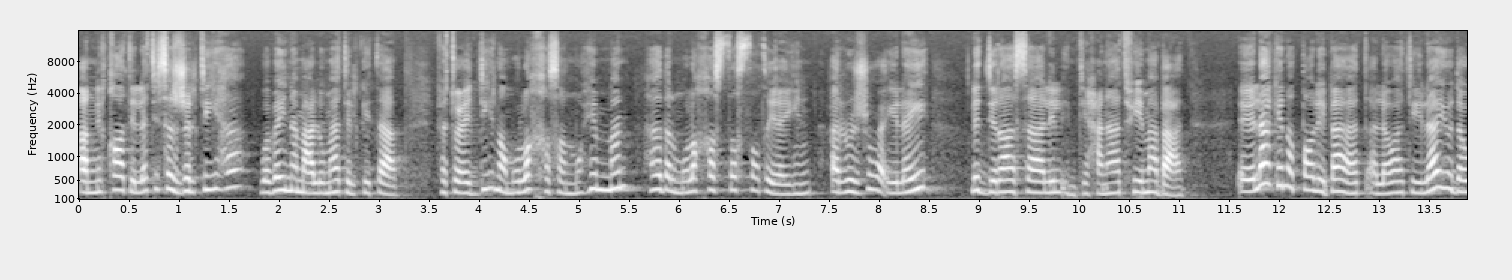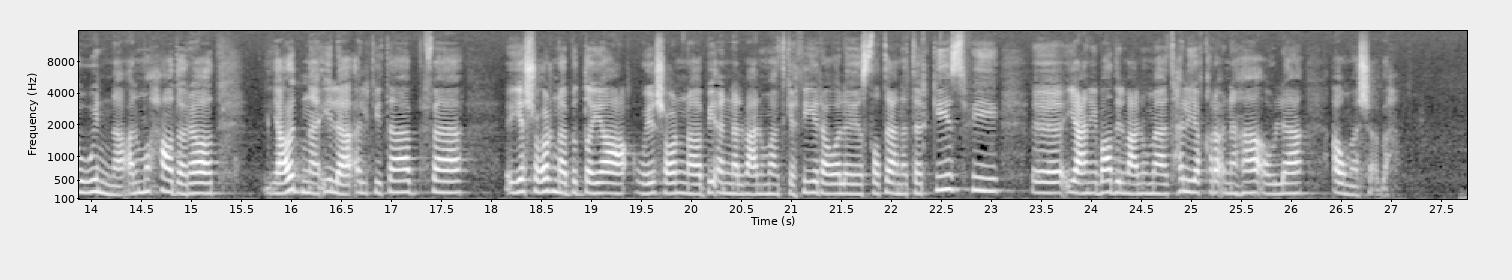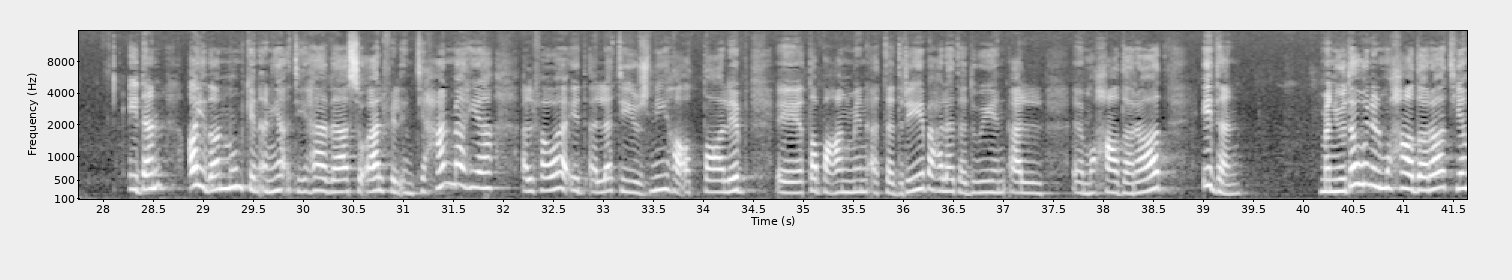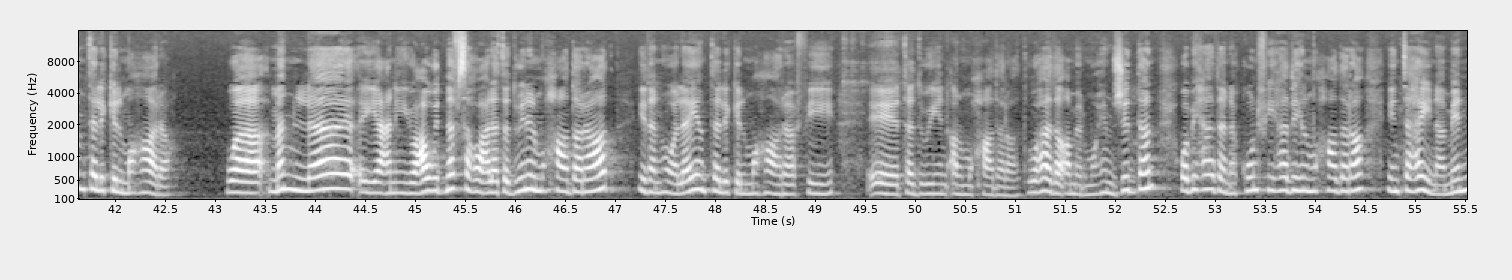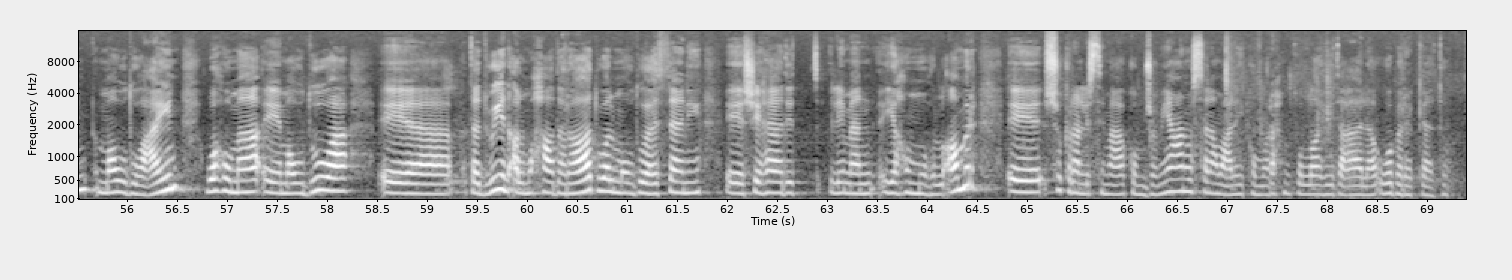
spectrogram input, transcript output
النقاط التي سجلتيها وبين معلومات الكتاب. فتعدين ملخصا مهما هذا الملخص تستطيعين الرجوع إليه للدراسة للامتحانات فيما بعد. إيه، لكن الطالبات اللواتي لا يدون المحاضرات يعدن إلى الكتاب فيشعرن بالضياع ويشعرن بأن المعلومات كثيرة ولا يستطيعن التركيز في إيه، يعني بعض المعلومات هل يقرأنها أو لا أو ما شابه. إذا أيضا ممكن أن يأتي هذا سؤال في الامتحان ما هي الفوائد التي يجنيها الطالب آه، طبعا من التدريب على تدوين المحاضرات؟ إذا من يدون المحاضرات يمتلك المهارة ومن لا يعني يعود نفسه على تدوين المحاضرات إذا هو لا يمتلك المهارة في آه، تدوين المحاضرات وهذا أمر مهم جدا. وبهذا نكون في هذه المحاضرة. انتهينا من موضوعين وهما آه، موضوع آه، تدوين المحاضرات والموضوع الثاني شهادة لمن يهمه الأمر. شكرا لاستماعكم جميعا والسلام عليكم ورحمة الله تعالى وبركاته.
